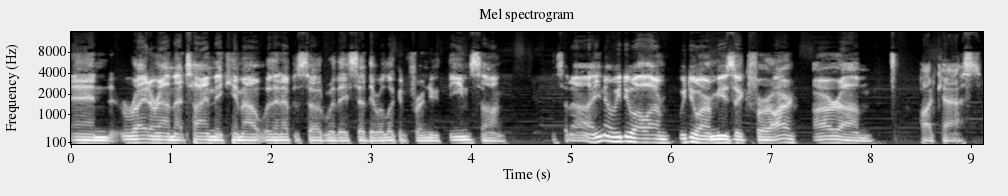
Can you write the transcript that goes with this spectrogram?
And right around that time, they came out with an episode where they said they were looking for a new theme song. I said, "Oh, you know, we do all our we do our music for our our um, podcast,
